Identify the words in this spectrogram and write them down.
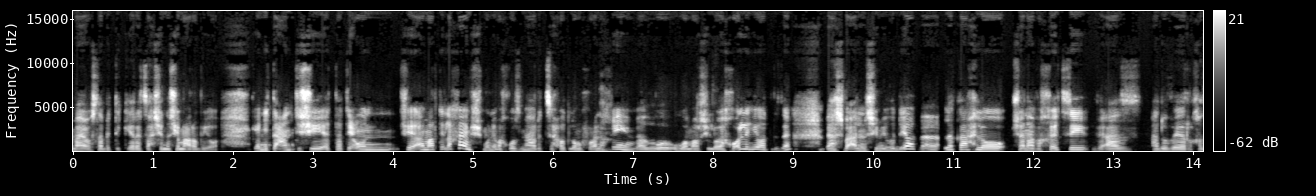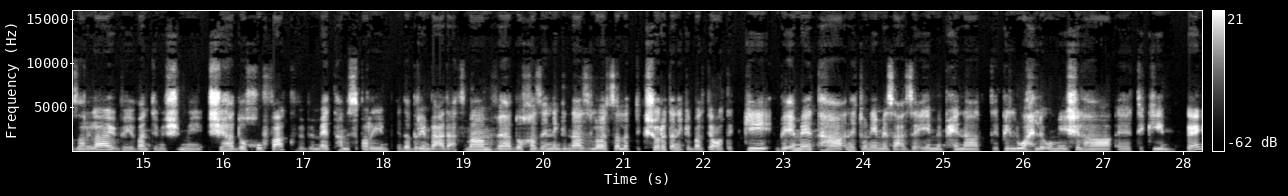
מה היא עושה בתיקי רצח של נשים ערביות. כי אני טענתי שאת הטיעון שאמרתי לכם, 80% מהרציחות לא מפוענחים, והוא אמר שלא יכול להיות וזה, בהשוואה לנשים יהודיות, ולקח לו שנה וחצי, ואז הדובר חזר אליי והבנתי שהדוח הופק ובאמת המספרים מדברים בעד עצמם והדוח הזה נגנז לא יצא לתקשורת, אני קיבלתי עותק כי באמת הנתונים מזעזעים מבחינת פילוח לאומי של התיקים. אוקיי?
